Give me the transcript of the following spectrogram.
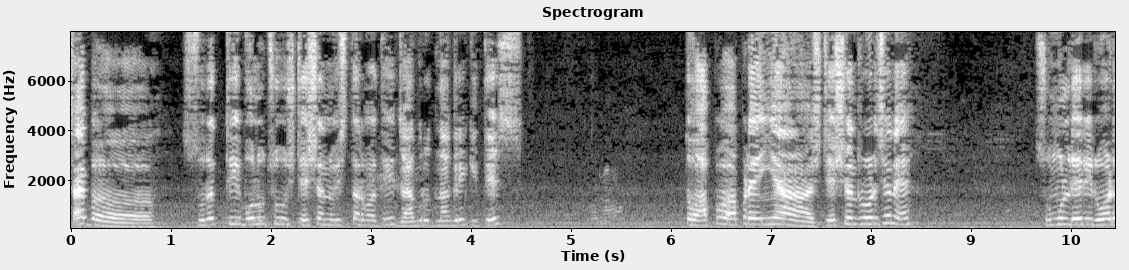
સાહેબ સુરતથી બોલું છું, સ્ટેશન વિસ્તારમાંથી જાગૃત નાગરિક હિતેશ. તો આપો આપણે અહીંયા સ્ટેશન રોડ છે ને, સુમુલ ડેરી રોડ,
